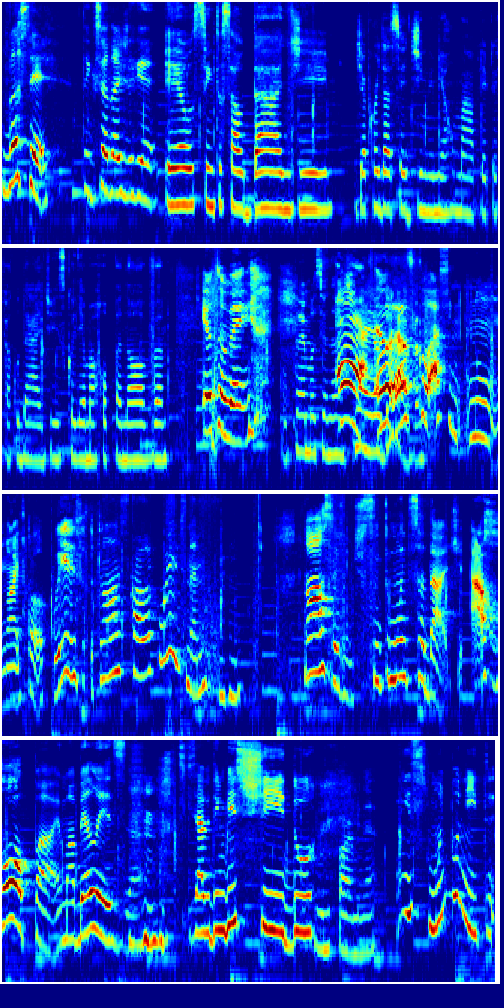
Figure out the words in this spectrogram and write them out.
E Você, tem saudade do quê? Eu sinto saudade de acordar cedinho e me arrumar pra ir pra faculdade, escolher uma roupa nova. Eu também. É tão emocionante, né? Eu eu, eu adorava. fico assim, no, na escola quiz, eu tô na escola quiz, né? Nossa, gente, sinto muito saudade. A roupa é uma beleza. Você sabe, tem vestido. O uniforme, né? Isso, muito bonito.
